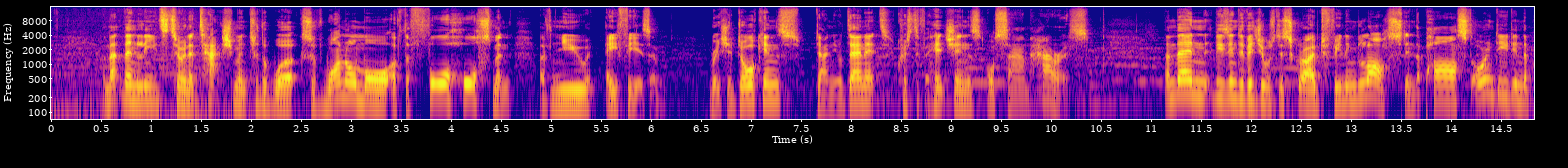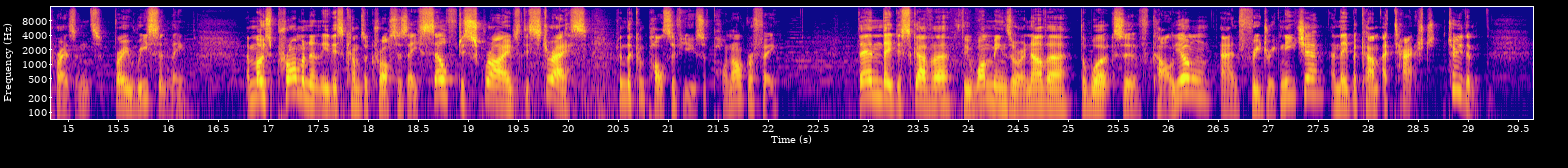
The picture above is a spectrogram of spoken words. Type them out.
and that then leads to an attachment to the works of one or more of the four horsemen of new atheism Richard Dawkins, Daniel Dennett, Christopher Hitchens, or Sam Harris. And then these individuals described feeling lost in the past or indeed in the present, very recently. And most prominently, this comes across as a self described distress from the compulsive use of pornography. Then they discover, through one means or another, the works of Carl Jung and Friedrich Nietzsche, and they become attached to them.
